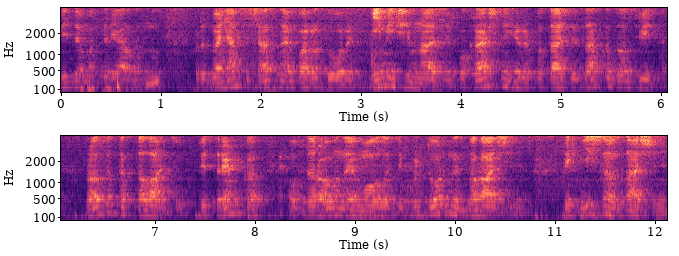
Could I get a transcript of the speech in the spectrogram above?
відеоматеріали, ну, придбання сучасної апаратури, імідж гімназії, покращення і репутації закладу освіти, розвиток талантів, підтримка обдарованої молоді, культурне збагачення, технічне оснащення,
